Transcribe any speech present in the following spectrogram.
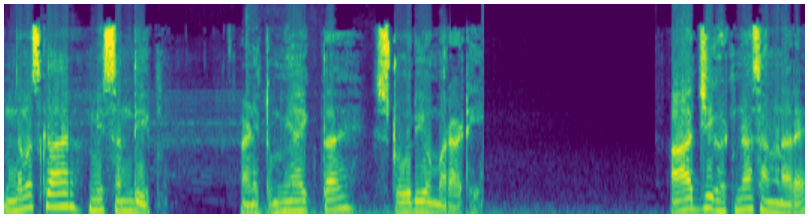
नमस्कार मी संदीप आणि तुम्ही ऐकताय स्टोरिओ मराठी. आज जी घटना सांगणार आहे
